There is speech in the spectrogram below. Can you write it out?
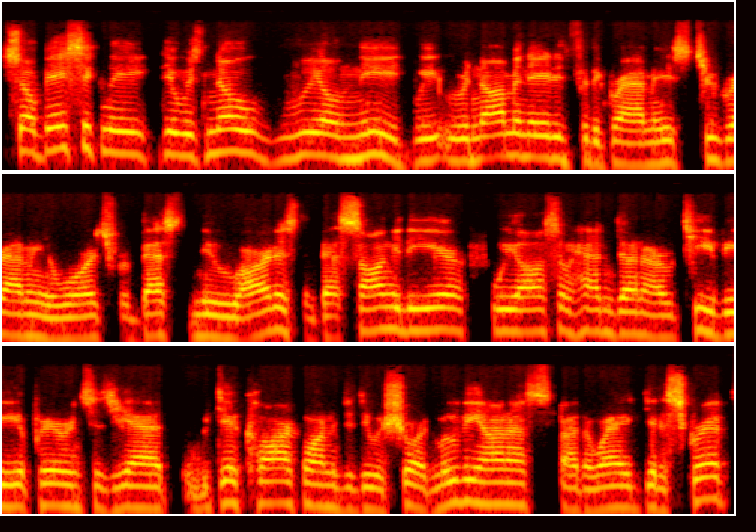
So basically, there was no real need. We, we were nominated for the Grammys, two Grammy Awards for Best New Artist and Best Song of the Year. We also hadn't done our TV appearances yet. Dick Clark wanted to do a short movie on us, by the way, did a script.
